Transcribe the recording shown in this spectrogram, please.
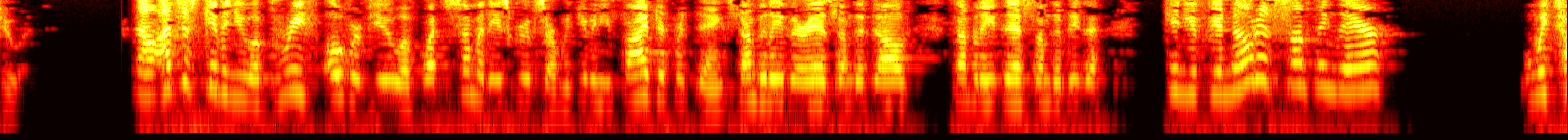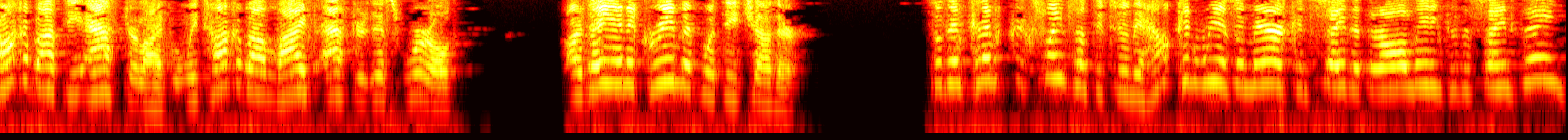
to it. Now, I've just given you a brief overview of what some of these groups are. We've given you five different things. Some believe there is, some that don't. Some believe this, some believe that. Can you, if you notice something there? When we talk about the afterlife, when we talk about life after this world, are they in agreement with each other? So then, can I explain something to me? How can we as Americans say that they're all leading to the same thing?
